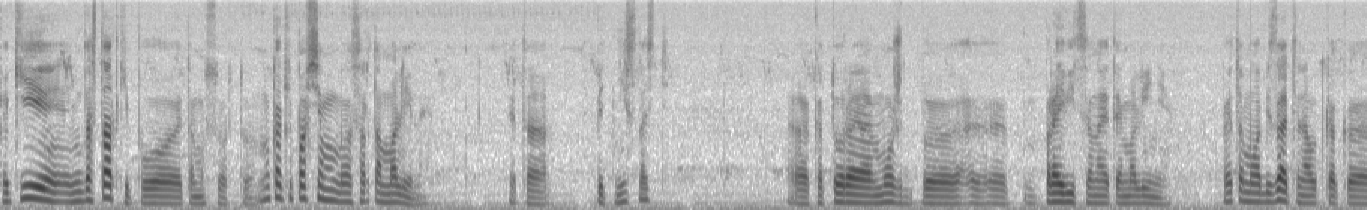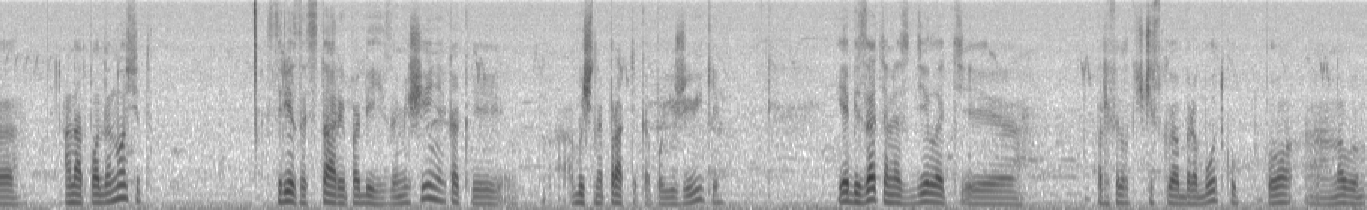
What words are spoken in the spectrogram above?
Какие недостатки по этому сорту? Ну, как и по всем сортам малины. Это пятнистность, э, которая может э, проявиться на этой малине. Поэтому обязательно, вот как э, она плодоносит, срезать старые побеги замещения, как и обычная практика по ежевике. И обязательно сделать э, профилактическую обработку по э, новым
